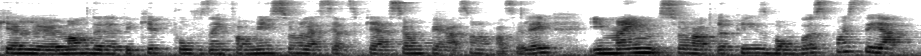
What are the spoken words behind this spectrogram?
quel membre de notre équipe pour vous informer sur la certification Opération Enfant Soleil et même sur l'entreprise bonboss.ca.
